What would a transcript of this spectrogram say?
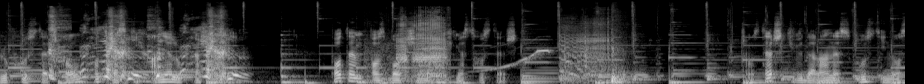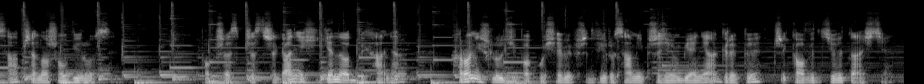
lub chusteczką podczas kichania lub kaszlenia. Potem pozbądź się natychmiast chusteczki. Cząsteczki wydalane z ust i nosa przenoszą wirusy. Poprzez przestrzeganie higieny oddychania chronisz ludzi wokół siebie przed wirusami przeziębienia, grypy czy COVID-19.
